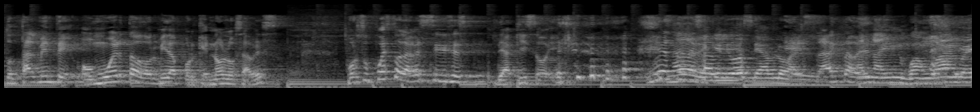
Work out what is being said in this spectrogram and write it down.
totalmente o muerta o dormida porque no lo sabes? Por supuesto, a la vez sí dices, de aquí soy. Nada de que le, amigos, le hablo Exactamente. al 911, güey.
